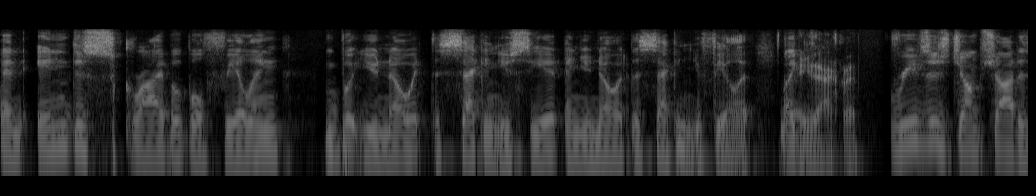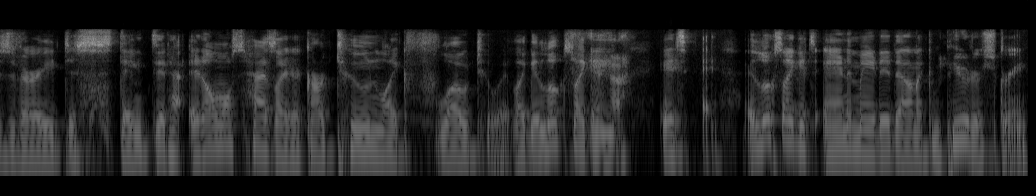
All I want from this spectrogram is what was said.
an indescribable feeling, but you know it the second you see it, and you know it the second you feel it. Like Exactly. Reeves's jump shot is very distinct. It ha- it almost has like a cartoon like flow to it. Like it looks like Yeah. it's it looks like it's animated on a computer screen.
